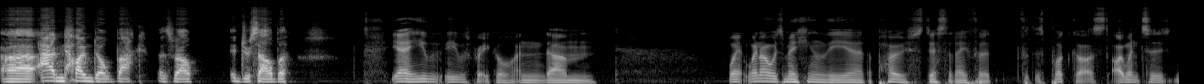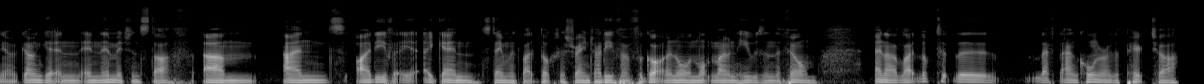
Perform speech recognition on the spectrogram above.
uh, and Heimdall back as well, Idris Elba. Yeah, he he was pretty cool. And um, when when I was making the uh, the post yesterday for for this podcast, I went to you know go and get an, an image and stuff. Um, and I'd either again staying with like Doctor Strange, I'd either forgotten or not known he was in the film, and I like looked at the left hand corner of the picture.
